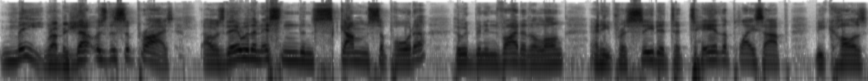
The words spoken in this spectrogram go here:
me. Rubbish. That was the surprise. I was there with an Essendon scum supporter who had been invited along, and he proceeded to tear the place up because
